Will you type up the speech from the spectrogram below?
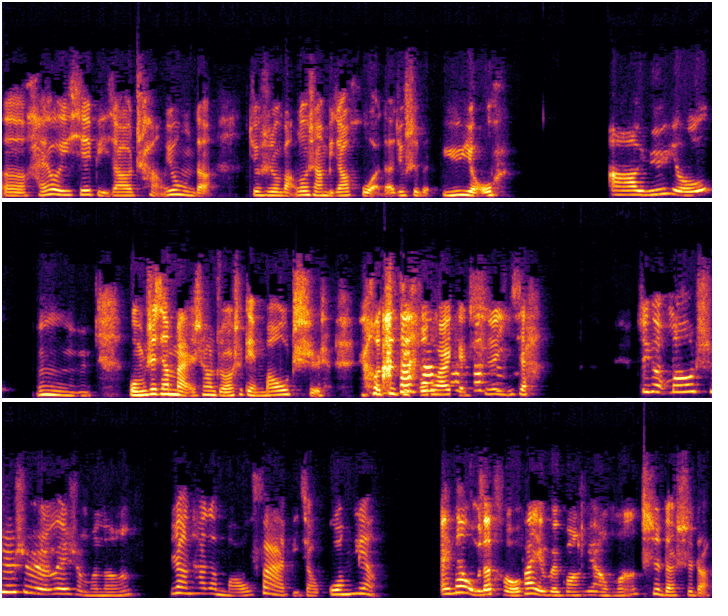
呃还有一些比较常用的，就是网络上比较火的，就是 鱼油。啊，鱼油。嗯，我们之前买上主要是给猫吃，然后自己偶尔也吃一下。这个猫吃是为什么呢？让它的毛发比较光亮。哎，那我们的头发也会光亮吗？是的，是的，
